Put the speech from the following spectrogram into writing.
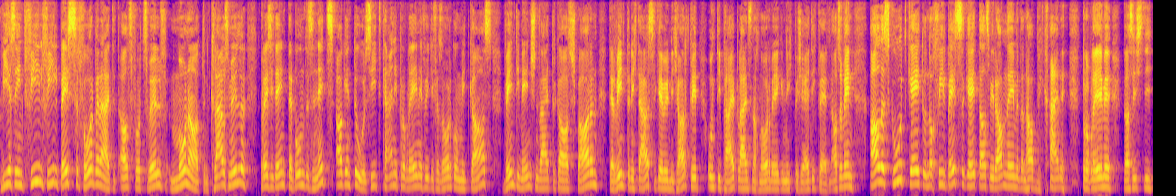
Wir sind viel, viel besser vorbereitet als vor zwölf Monaten. Klaus Müller, Präsident der Bundesnetzagentur, sieht keine Probleme für die Versorgung mit Gas, wenn die Menschen weiter Gas sparen, der Winter nicht außergewöhnlich hart wird und die Pipelines nach Norwegen nicht beschädigt werden. Also wenn alles gut geht und noch viel besser geht, als wir annehmen, dann haben wir keine Probleme. Das ist die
